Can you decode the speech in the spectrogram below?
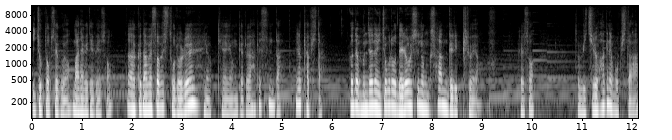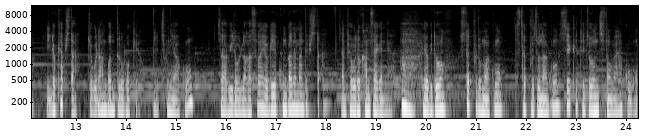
이쪽도 없애고요. 만약에 대비해서. 자, 그 다음에 서비스 도로를 이렇게 연결을 하겠습니다. 이렇게 합시다. 근데 문제는 이쪽으로 내려올 수 있는 사람들이 필요해요. 그래서 좀 위치를 확인해 봅시다. 이렇게 합시다. 이쪽으로 한번 뚫어볼게요. 네, 정리하고 자 위로 올라가서 여기에 공간을 만듭시다. 일단 벽으로 감싸야겠네요. 아 여기도 스태프룸하고 스태프존하고 시큐티 존 지정을 하고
